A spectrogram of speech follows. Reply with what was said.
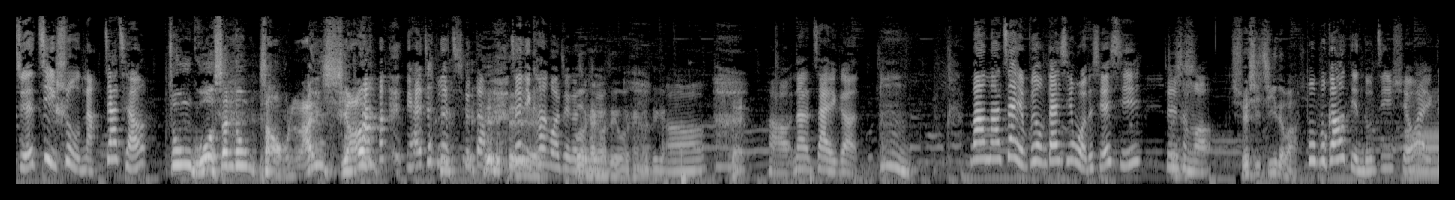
掘技术哪家强？中国山东找蓝翔，你还真的知道，所以你看过这个我是不是？有看过这个，我看过这个。哦，对，好，那再一个，嗯，妈妈再也不用担心我的学习，这是什么？学习机的吧？步步高点读机，学外语更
